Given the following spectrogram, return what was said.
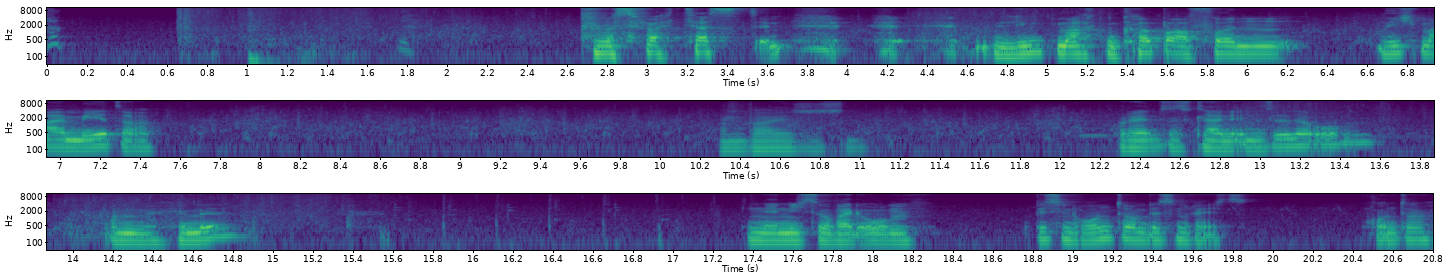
Was war das denn? Link macht einen Körper von nicht mal einem Meter. Man weiß es nicht. Oder hinten ist eine kleine Insel da oben? Am Himmel? Ne, nicht so weit oben. Bisschen runter, ein bisschen rechts. Runter.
